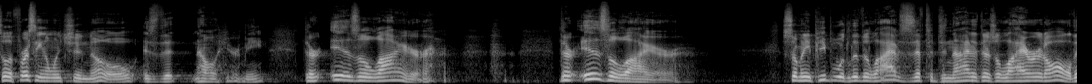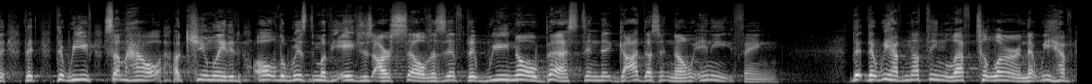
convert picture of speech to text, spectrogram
So, the first thing I want you to know is that, now hear me, there is a liar. there is a liar. So many people would live their lives as if to deny that there's a liar at all, that, that, that we've somehow accumulated all the wisdom of the ages ourselves, as if that we know best and that God doesn't know anything. That, that we have nothing left to learn, that we have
